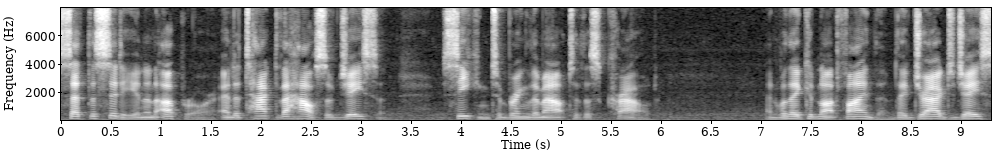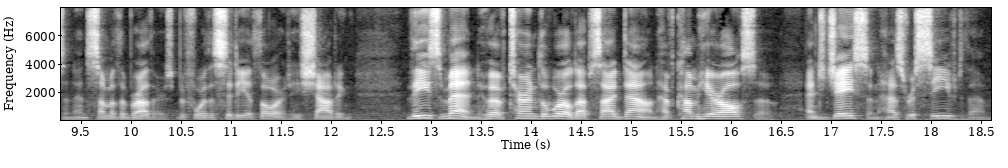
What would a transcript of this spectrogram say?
set the city in an uproar, and attacked the house of Jason, seeking to bring them out to this crowd. And when they could not find them, they dragged Jason and some of the brothers before the city authorities, shouting, These men who have turned the world upside down have come here also, and Jason has received them.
